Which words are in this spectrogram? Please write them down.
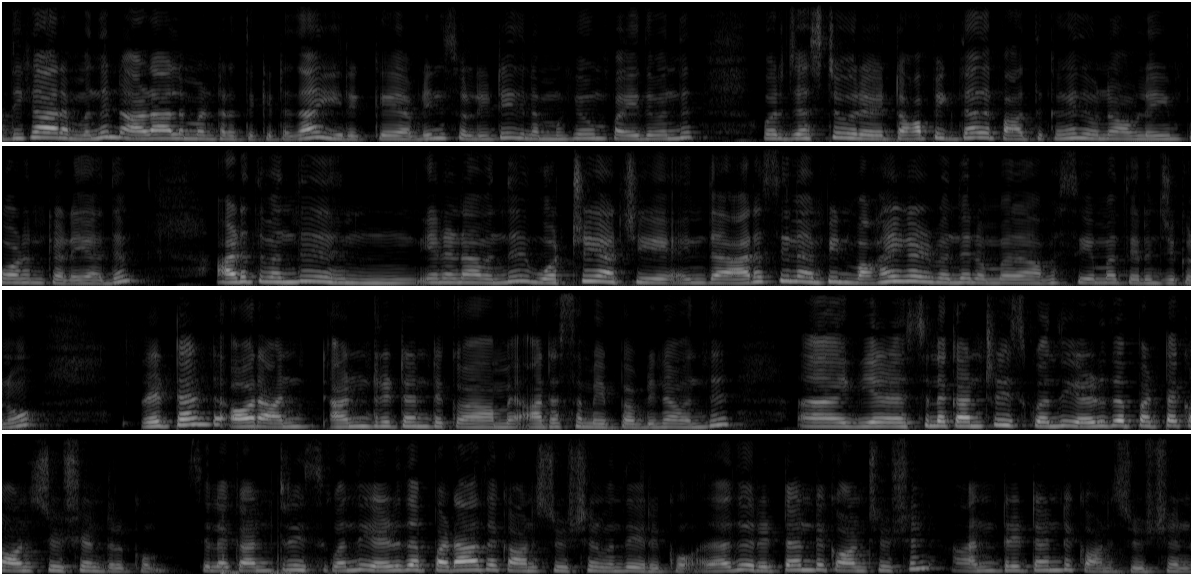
அதிகாரம் வந்து நாடாளுமன்றத்துக்கிட்ட தான் இருக்குது அப்படின்னு சொல்லிட்டு இதில் மிகவும் இது வந்து ஒரு ஜஸ்ட் ஒரு டாபிக் தான். அதை பார்த்துக்கோங்க. இது ஒன்றும் அவ்வளோ இம்பார்ட்டன்ட் கிடையாது. அடுத்து வந்து என்னென்னா வந்து ஒற்றையாட்சி இந்த அரசியலமைப்பின் வகைகள் வந்து ரொம்ப அவசியமாக தெரிஞ்சுக்கணும். ரிட்டர்ன்ட் ஆர் அன் அன்ரிட்டன்ட் அரசமைப்பு அப்படின்னா வந்து சில கண்ட்ரீஸ்க்கு வந்து எழுதப்பட்ட கான்ஸ்டியூஷன் இருக்கும். சில கண்ட்ரீஸ்க்கு வந்து எழுதப்படாத கான்ஸ்டியூஷன் வந்து இருக்கும். அதாவது ரிட்டர்ன்டு கான்ஸ்டியூஷன் அன்ரிட்டன்டு கான்ஸ்டியூஷன்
